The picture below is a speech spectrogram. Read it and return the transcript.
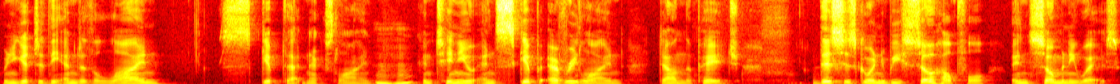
When you get to the end of the line, skip that next line, mm-hmm. continue, and skip every line down the page. This is going to be so helpful in so many ways.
